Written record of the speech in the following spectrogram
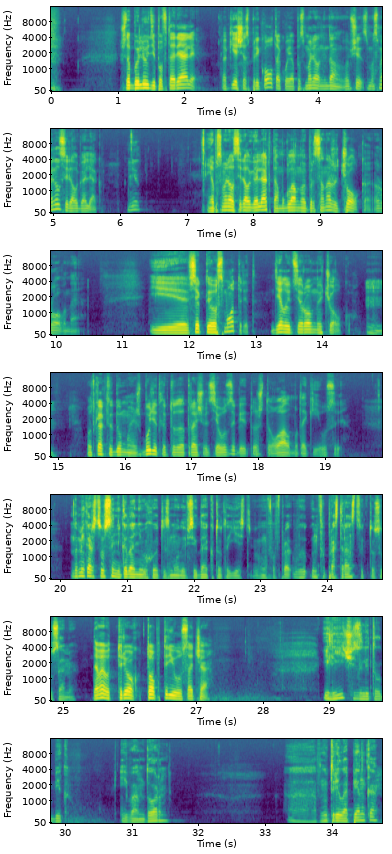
Чтобы люди повторяли, как я сейчас прикол такой, я посмотрел недавно, вообще см- смотрел сериал «Голяк»? Нет. Я посмотрел сериал «Голяк», там у главного персонажа челка ровная. И все, кто его смотрит, делают себе ровную челку. Мгм. Вот как ты думаешь, будет ли кто-то отращивать себе усы, говорит, потому что у Алмы такие усы? Да мне кажется, усы никогда не выходят из моды. Всегда кто-то есть в, инфопро- в инфопространстве, кто с усами. Давай вот трех, топ-3 усача. Ильич из Little Big. Иван Дорн. а, внутри Лапенко.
